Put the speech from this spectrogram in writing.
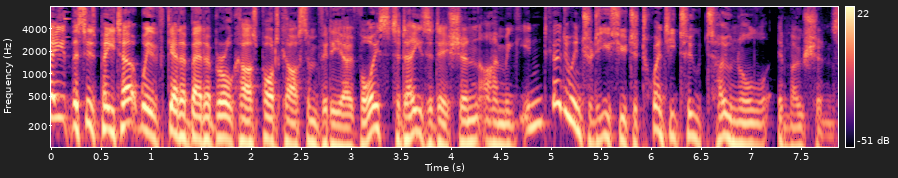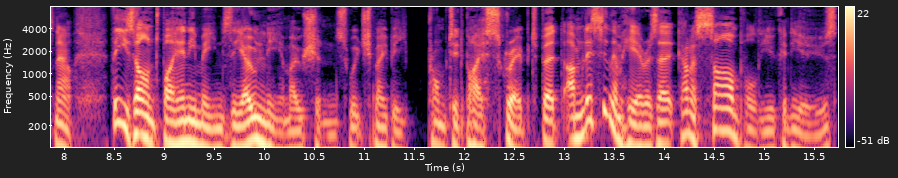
Hey, this is Peter with Get a Better Broadcast Podcast and Video Voice. Today's edition, I'm going to introduce you to 22 tonal emotions. Now, these aren't by any means the only emotions which may be prompted by a script, but I'm listing them here as a kind of sample you can use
